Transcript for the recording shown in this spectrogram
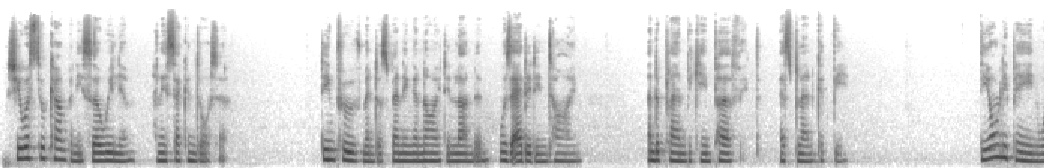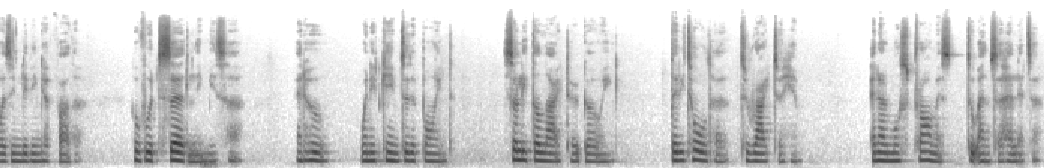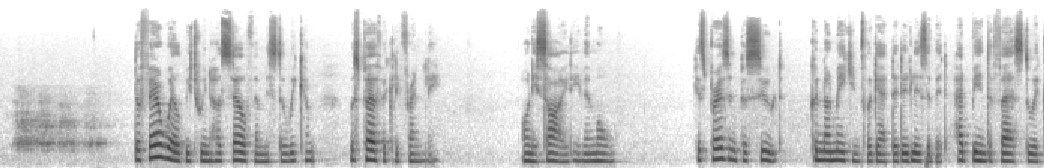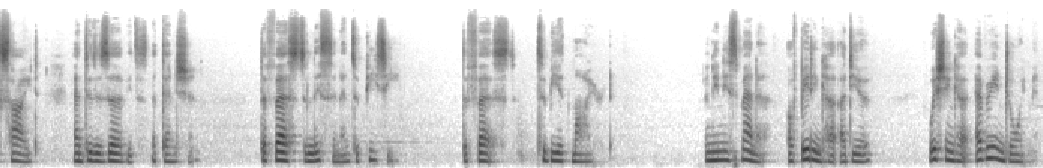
She was to accompany Sir William and his second daughter. The improvement of spending a night in London was added in time, and the plan became perfect as plan could be. The only pain was in leaving her father, who would certainly miss her, and who, when it came to the point, so little liked her going that he told her to write to him, and almost promised to answer her letter. The farewell between herself and Mr. Wickham was perfectly friendly. On his side, even more. His present pursuit could not make him forget that Elizabeth had been the first to excite and to deserve its attention, the first to listen and to pity, the first to be admired. And in his manner of bidding her adieu, wishing her every enjoyment,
